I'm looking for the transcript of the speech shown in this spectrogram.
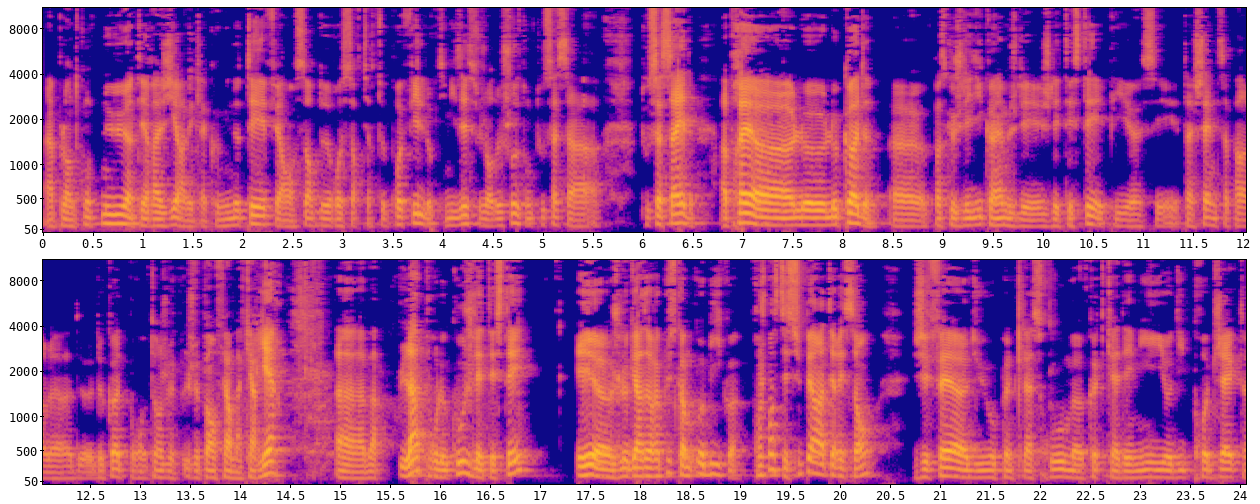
un, plan de contenu, interagir avec la communauté, faire en sorte de ressortir ton profil, d'optimiser ce genre de choses. Donc tout ça, ça, tout ça, ça aide. Après euh, le, le, code, euh, parce que je l'ai dit quand même, je l'ai, je l'ai testé. Et puis euh, c'est ta chaîne, ça parle de, de, code. Pour autant, je, je vais pas en faire ma carrière. Bah, là, pour le coup, je l'ai testé et je le garderai plus comme hobby, quoi. Franchement, c'était super intéressant. J'ai fait du Open Classroom, Code Academy, Audit Project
